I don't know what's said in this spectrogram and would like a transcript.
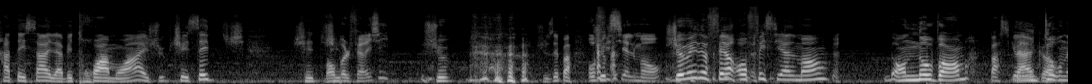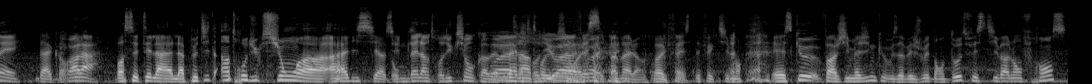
raté ça. Il y avait trois mois et je- j'essaie. De- j'ai- Bon, on peut le faire ici. je je sais pas. Officiellement. je vais le faire officiellement en novembre parce qu'il y a une tournée. D'accord. Voilà. Bon, c'était la, la petite introduction à, à Alicia. C'est une belle introduction quand même. Ouais, Belle belle introduction. fait, ouais. c'est pas mal. hein. Ouais, effectivement. Et Est-ce que, enfin, j'imagine que vous avez joué dans d'autres festivals en France.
